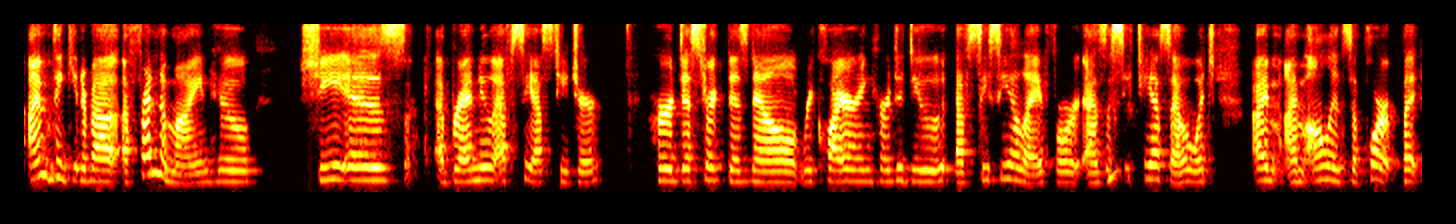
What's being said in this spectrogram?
I'm mm-hmm. thinking about a friend of mine who she is a brand new FCS teacher. Her district is now requiring her to do FCCLA for as a mm-hmm. CTSO, which I'm I'm all in support, but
